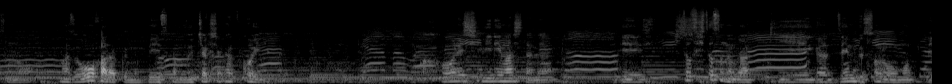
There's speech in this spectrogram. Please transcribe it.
その、まず大原くんのベースがむちゃくちゃかっこいい。これ痺れましたね。で、一つ一つの楽器が全部ソロを持っていて、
